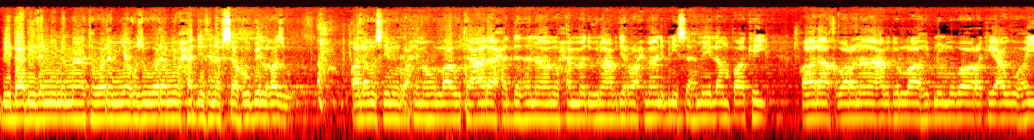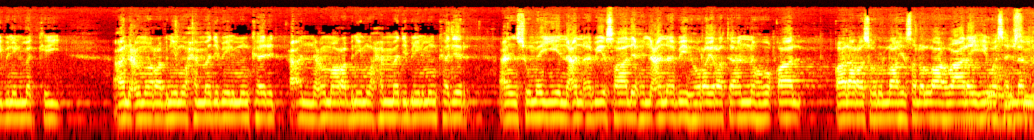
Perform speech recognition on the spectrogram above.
بباب ذم من مات ولم يغزو ولم يحدث نفسه بالغزو. قال مسلم رحمه الله تعالى حدثنا محمد بن عبد الرحمن بن سهم الأنطاكي قال أخبرنا عبد الله بن المبارك عن وهيب المكي عن عمر بن محمد بن المنكدر عن عمر بن محمد بن المنكدر عن سمي عن أبي صالح عن أبي هريرة أنه قال قال رسول الله صلى الله عليه وسلم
